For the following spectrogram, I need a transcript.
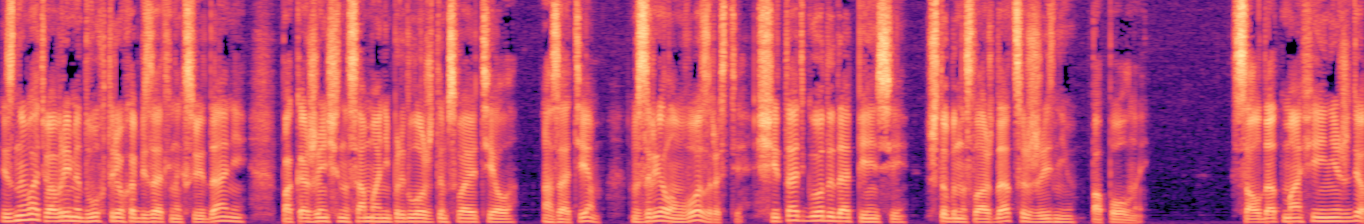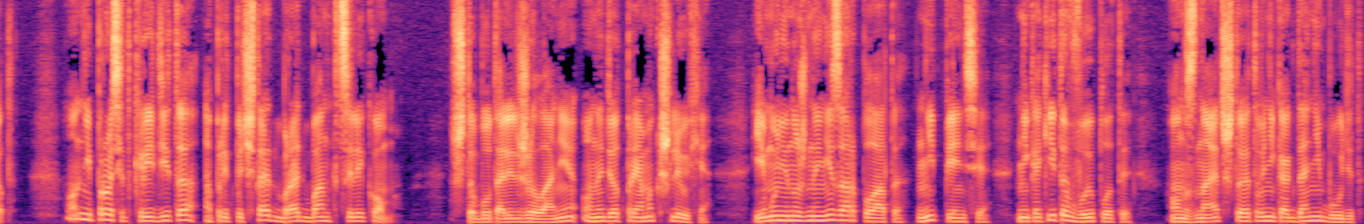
Изнывать во время двух-трех обязательных свиданий, пока женщина сама не предложит им свое тело, а затем, в зрелом возрасте, считать годы до пенсии, чтобы наслаждаться жизнью по полной. Солдат мафии не ждет. Он не просит кредита, а предпочитает брать банк целиком. Чтобы утолить желание, он идет прямо к шлюхе. Ему не нужны ни зарплата, ни пенсия, ни какие-то выплаты – он знает, что этого никогда не будет,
